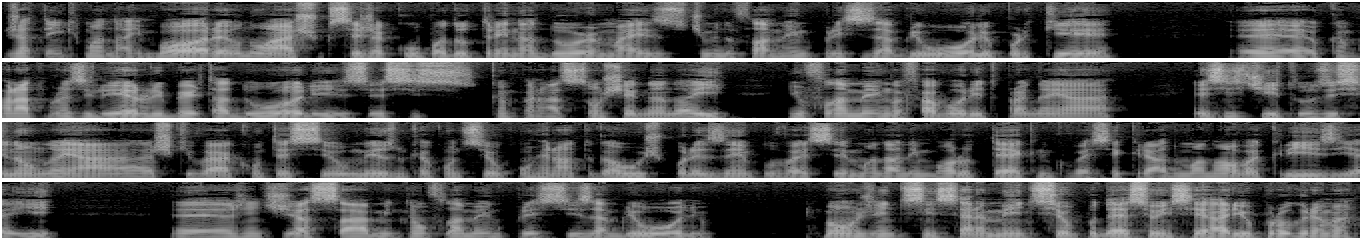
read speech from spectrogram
já tem que mandar embora? Eu não acho que seja culpa do treinador, mas o time do Flamengo precisa abrir o olho porque é, o Campeonato Brasileiro, Libertadores, esses campeonatos estão chegando aí. E o Flamengo é favorito para ganhar esses títulos. E se não ganhar, acho que vai acontecer o mesmo que aconteceu com o Renato Gaúcho, por exemplo, vai ser mandado embora o técnico, vai ser criada uma nova crise e aí é, a gente já sabe, então o Flamengo precisa abrir o olho. Bom, gente, sinceramente, se eu pudesse, eu encerraria o programa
